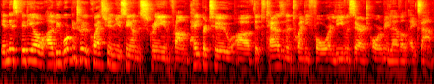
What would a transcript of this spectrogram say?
In this video, I'll be working through the question you see on the screen from paper 2 of the 2024 Leaving Cert Ordinary Level exam.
